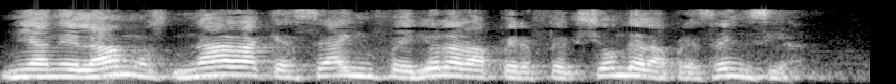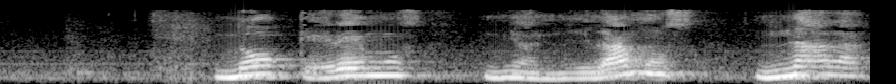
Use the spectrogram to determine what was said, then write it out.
ni anhelamos nada que sea inferior a la perfección de la presencia. No queremos ni anhelamos nada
